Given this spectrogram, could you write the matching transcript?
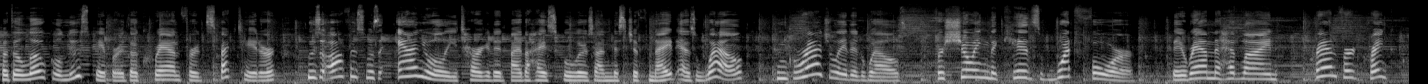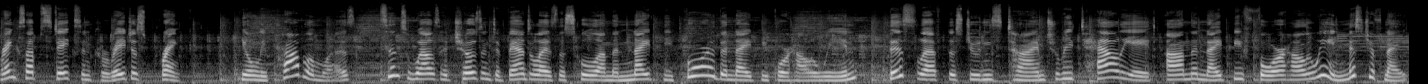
But the local newspaper, the Cranford Spectator, whose office was annually targeted by the high schoolers on Mischief Night as well, congratulated Wells for showing the kids what for. They ran the headline Cranford Crank cranks up stakes in courageous prank. The only problem was, since Wells had chosen to vandalize the school on the night before the night before Halloween, this left the students time to retaliate on the night before Halloween, Mischief Night.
